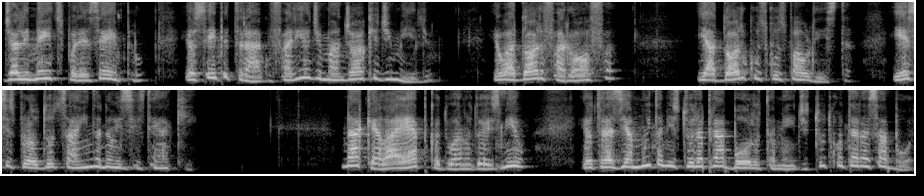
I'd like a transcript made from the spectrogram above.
De alimentos, por exemplo, eu sempre trago farinha de mandioca e de milho. Eu adoro farofa e adoro cuscuz paulista. E esses produtos ainda não existem aqui. Naquela época do ano 2000, eu trazia muita mistura para bolo também, de tudo quanto era sabor.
